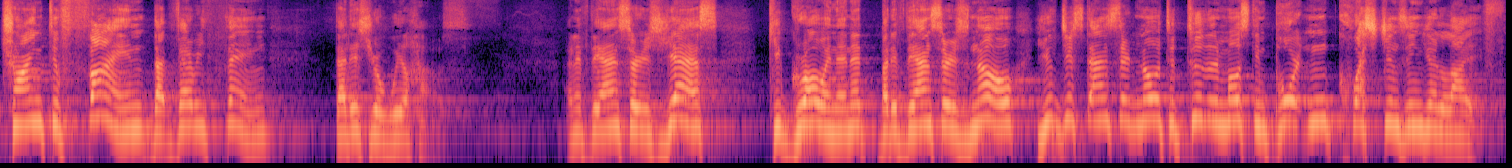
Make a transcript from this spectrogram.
trying to find that very thing that is your wheelhouse? And if the answer is yes, keep growing in it. But if the answer is no, you've just answered no to two of the most important questions in your life.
